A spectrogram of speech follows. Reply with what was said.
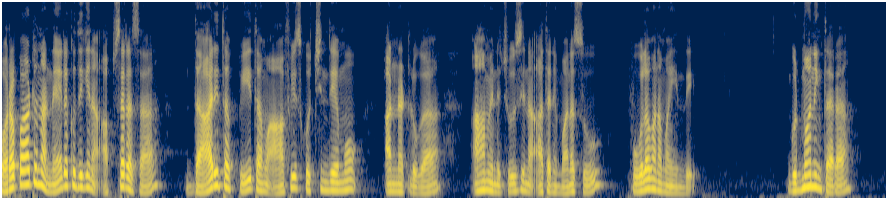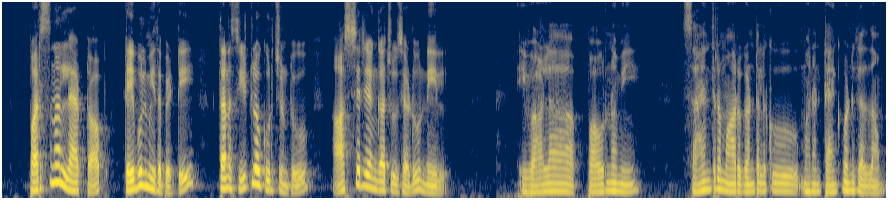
పొరపాటున నేలకు దిగిన అప్సరస దారి తప్పి తమ ఆఫీసుకొచ్చిందేమో అన్నట్లుగా ఆమెను చూసిన అతని మనసు పూలవనమైంది. Good morning Tara. Personal laptop table మీద పెట్టి తన సీట్లో కూర్చుంటూ ఆశ్చర్యంగా చూశాడు నీల్. ఇవాళ పౌర్ణమి. సాయంత్రం ఆరు గంటలకు మనం ట్యాంక్ బండ్కి వెళ్దాం.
